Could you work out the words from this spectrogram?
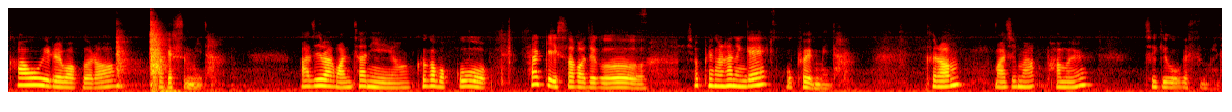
카오이를 먹으러 가겠습니다. 마지막 만찬이에요. 그거 먹고 살 게 있어가지고 쇼핑을 하는 게 목표입니다. 그럼 마지막 밤을 즐기고 오겠습니다.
